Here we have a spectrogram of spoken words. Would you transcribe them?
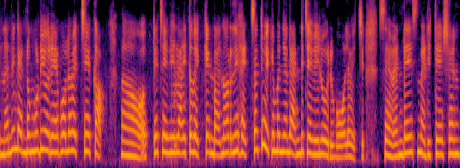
എന്നാലും രണ്ടും കൂടി ഒരേപോലെ വെച്ചേക്കാം. ഒറ്റ ചെവിയിലായിട്ട് വെക്കണ്ട എന്ന് പറഞ്ഞ് ഹെഡ്സെറ്റ് വെക്കുമ്പോൾ ഞാൻ രണ്ട് ചെവിയിലും ഒരുപോലെ വെച്ച്. സെവൻ ഡേയ്സ് മെഡിറ്റേഷൻ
